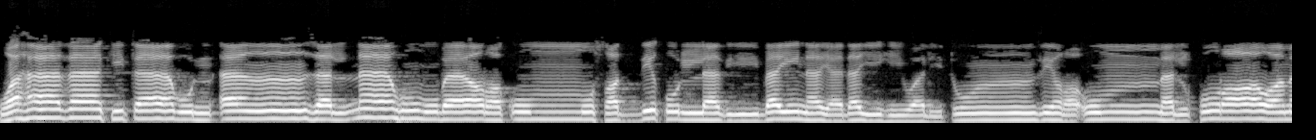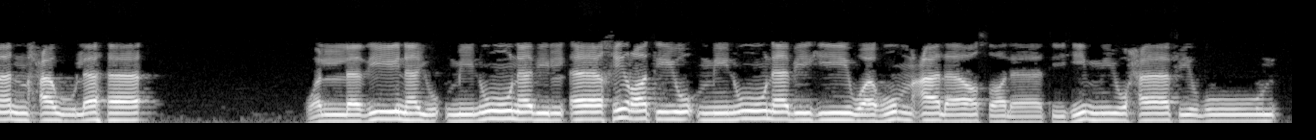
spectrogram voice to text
وَهَٰذَا كِتَابٌ أَنزَلْنَاهُ مُبَارَكٌ مُّصَدِّقُ الَّذِي بَيْنَ يَدَيْهِ وَلِتُنذِرَ أُمَّ الْقُرَىٰ وَمَنْ حَوْلَهَا ۚ وَالَّذِينَ يُؤْمِنُونَ بِالْآخِرَةِ يُؤْمِنُونَ بِهِ وَهُمْ عَلَىٰ صَلَاتِهِمْ يُحَافِظُونَ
